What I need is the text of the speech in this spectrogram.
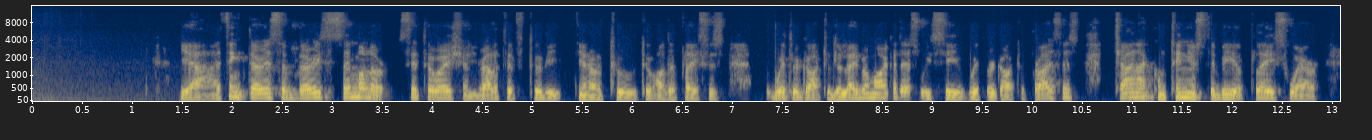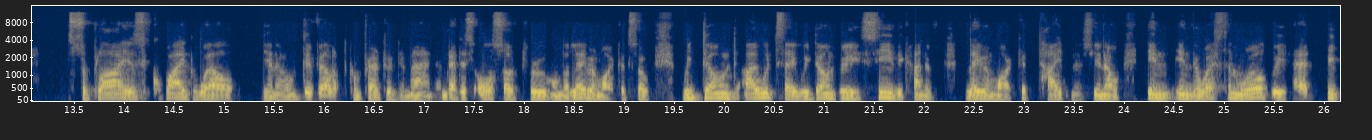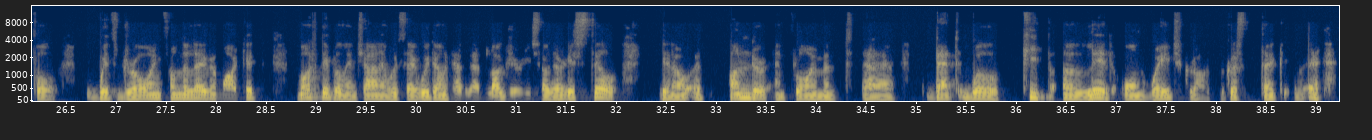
Yeah, I think there is a very similar situation relative to the you know to to other places with regard to the labor market as we see with regard to prices. China continues to be a place where supply is quite well you know developed compared to demand and that is also true on the labor market. So we don't i would say we don't really see the kind of labor market tightness. You know in in the western world we had people withdrawing from the labor market most people in China would say we don't have that luxury. So there is still, you know, underemployment uh, that will keep a lid on wage growth because, like,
